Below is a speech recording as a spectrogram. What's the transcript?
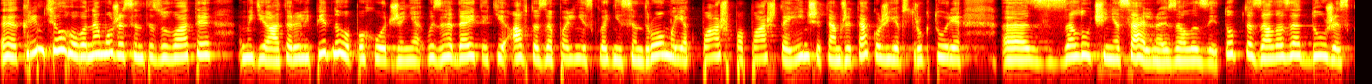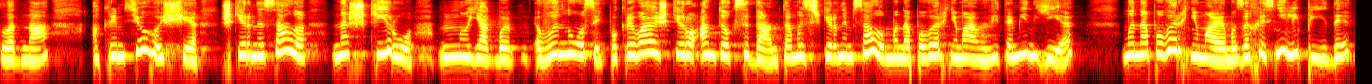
Е, Крім цього, вона може синтезувати медіатори ліпідного походження. Ви згадаєте ті автозапальні складні синдроми, як ПАШ, ПАПАШ та інші. Там же також є в структурі е, залучення сальної залози. Тобто залоза дуже складна. А крім цього, ще шкірне сало на шкіру ну, якби виносить, покриває шкіру антиоксидантами. З шкірним салом ми на поверхні маємо вітамін Е, ми на поверхні маємо захисні ліпіди,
